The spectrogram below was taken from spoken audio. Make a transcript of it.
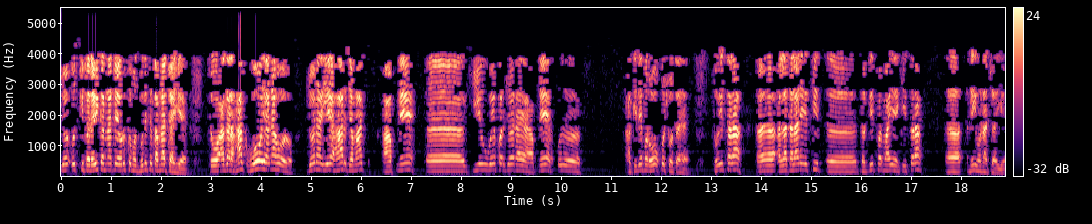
جو اس کی پیروی کرنا چاہیے اور اس کو مضبوطی سے تمنا چاہیے۔ تو اگر حق ہو یا نہ ہو، جو نا، یہ ہر جماعت اپنے کیے ہوئے پر جو ہے نا، اپنے عقیدے پر ہو خوش ہوتا ہے۔ تو اس طرح اللہ تعالیٰ نے اس کی تردید فرمائی ہے کہ اس طرح نہیں ہونا چاہیے۔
